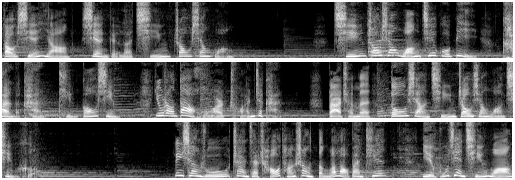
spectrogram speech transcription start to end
到咸阳，献给了秦昭襄王。秦昭襄王接过璧，看了看，挺高兴，又让大伙儿传着看。大臣们都向秦昭襄王庆贺。蔺相如站在朝堂上等了老半天，也不见秦王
